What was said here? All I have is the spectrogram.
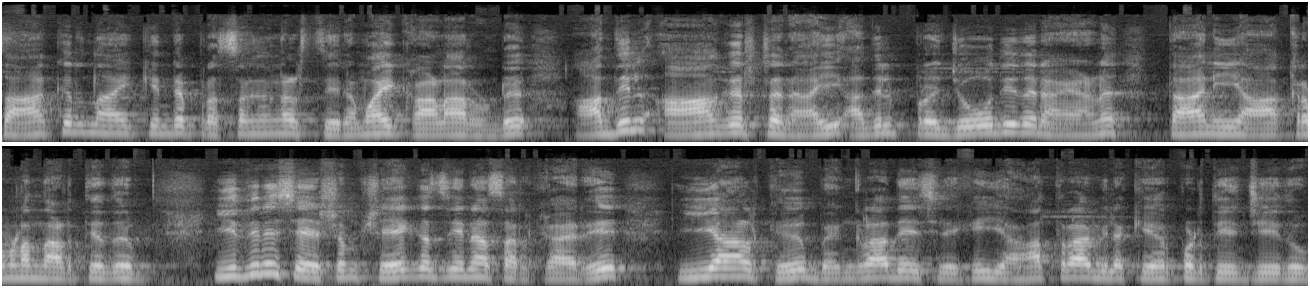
സാക്കിർ നായിക്കിന്റെ പ്രസംഗങ്ങൾ സ്ഥിരമായി കാണാറുണ്ട്. അതിൽ ആകർഷ്ടനായി അതിൽ പ്രചോദിതനായാണ് താൻ ഈ ആക്രമണം നടത്തിയത്. ഇതിനുശേഷം ഷേഖ് ഹസീന സർക്കാർ ഇയാൾക്ക് ബംഗ്ലാദേശിലേക്ക് യാത്രാവിലക്ക് ഏർപ്പെടുത്തുകയും ചെയ്തു.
